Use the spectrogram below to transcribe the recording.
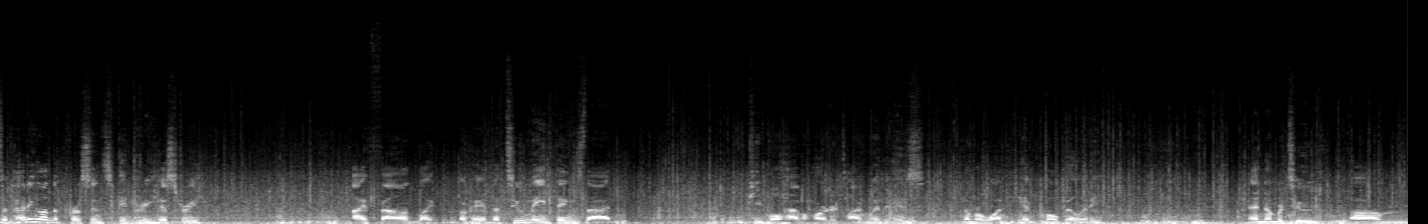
Depending on the person's injury history, I found like, okay, the two main things that people have a harder time with is number one, hip mobility, and number two, um,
